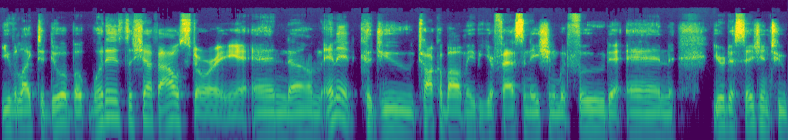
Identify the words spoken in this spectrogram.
you would like to do it, but what is the Chef Al story? And um, in it, could you talk about maybe your fascination with food and your decision to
